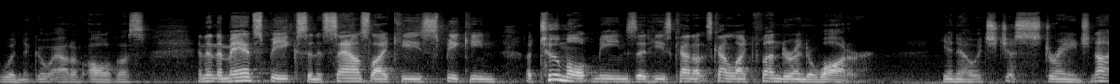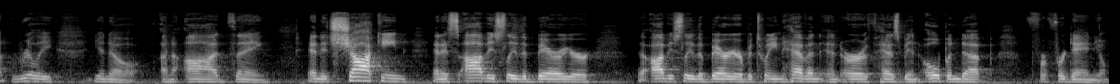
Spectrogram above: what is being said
wouldn't it go out of all of us? And then the man speaks, and it sounds like he's speaking. A tumult means that he's kind of, it's kind of like thunder underwater. You know, it's just strange, not really, you know, an odd thing. And it's shocking, and it's obviously the barrier, obviously the barrier between heaven and earth has been opened up for, for Daniel.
